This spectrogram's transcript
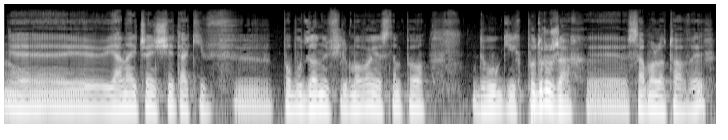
E, Ja najczęściej taki pobudzony filmowo jestem po długich podróżach e, samolotowych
